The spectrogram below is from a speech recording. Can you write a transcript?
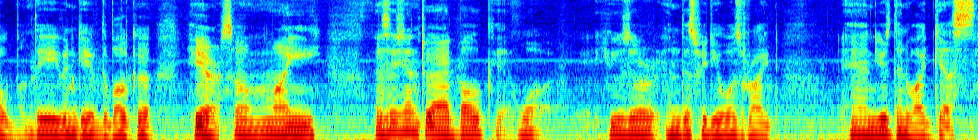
oh they even gave the bulk uh, here. So my decision to add bulk user in this video was right and use the invite guest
